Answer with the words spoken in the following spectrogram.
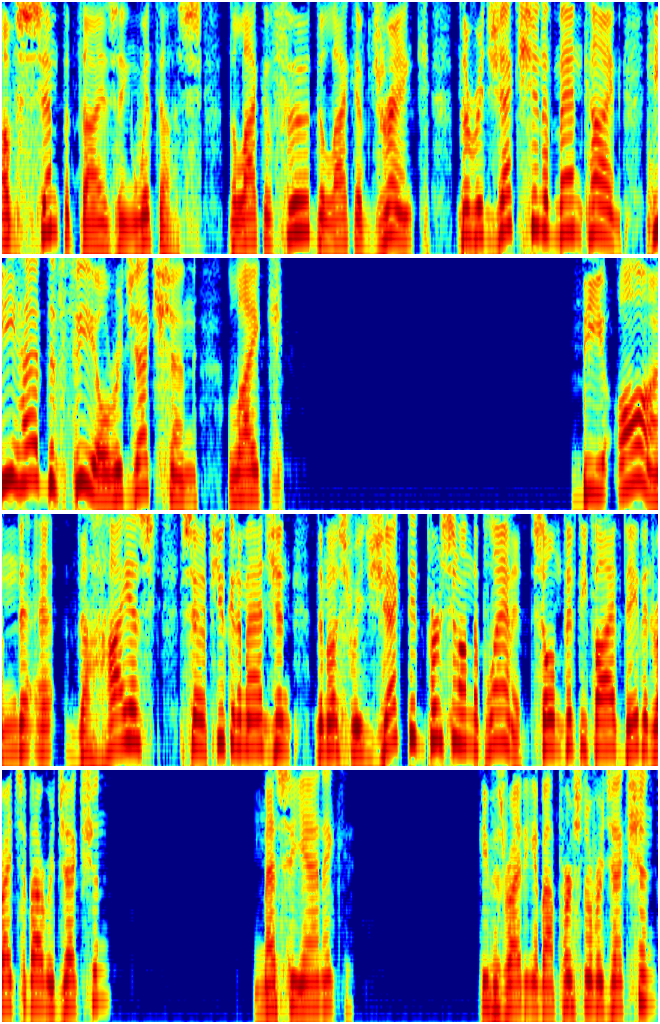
of sympathizing with us. The lack of food, the lack of drink, the rejection of mankind. He had to feel rejection like beyond uh, the highest. So, if you can imagine the most rejected person on the planet, Psalm 55, David writes about rejection, messianic. He was writing about personal rejection,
